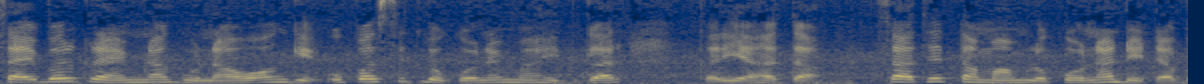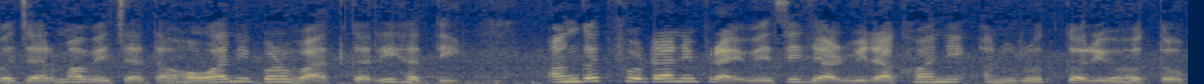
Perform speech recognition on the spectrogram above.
સાયબર ક્રાઇમના ગુનાઓ અંગે ઉપસ્થિત લોકોને માહિતગાર કર્યા હતા. સાથે તમામ લોકોના ડેટા બજારમાં વેચાતા હોવાની પણ વાત કરી હતી. અંગત ફોટાની પ્રાઇવેસી જાળવી રાખવાની અનુરોધ કર્યો હતો.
